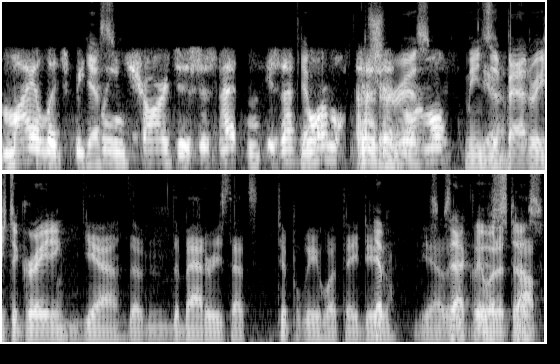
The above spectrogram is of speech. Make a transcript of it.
mileage between charges. Is that is that normal? It is sure that is. normal? Means the battery's degrading. Yeah, the the batteries. That's typically what they do. Yep, yeah, that's they- exactly they what it stop, does.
